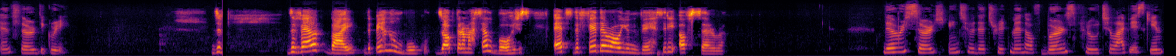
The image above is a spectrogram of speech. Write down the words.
and third degree. De developed by the Pernambuco Dr. Marcelo Borges at the Federal University of Ceará. The research into the treatment of burns through tilapia skin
